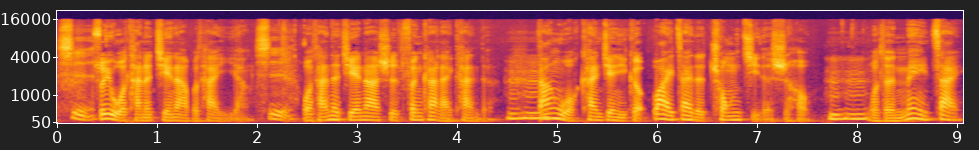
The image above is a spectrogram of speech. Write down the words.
是，所以我谈的接纳不太一样。是我谈的接纳是分开来看的。当我看见一个外在的冲击的时候，我的内在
